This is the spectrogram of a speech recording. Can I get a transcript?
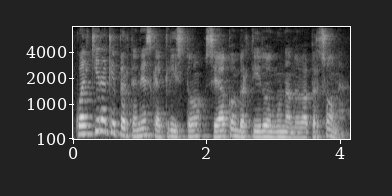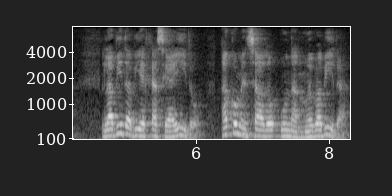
Cualquiera que pertenezca a Cristo se ha convertido en una nueva persona. La vida vieja se ha ido, ha comenzado una nueva vida,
